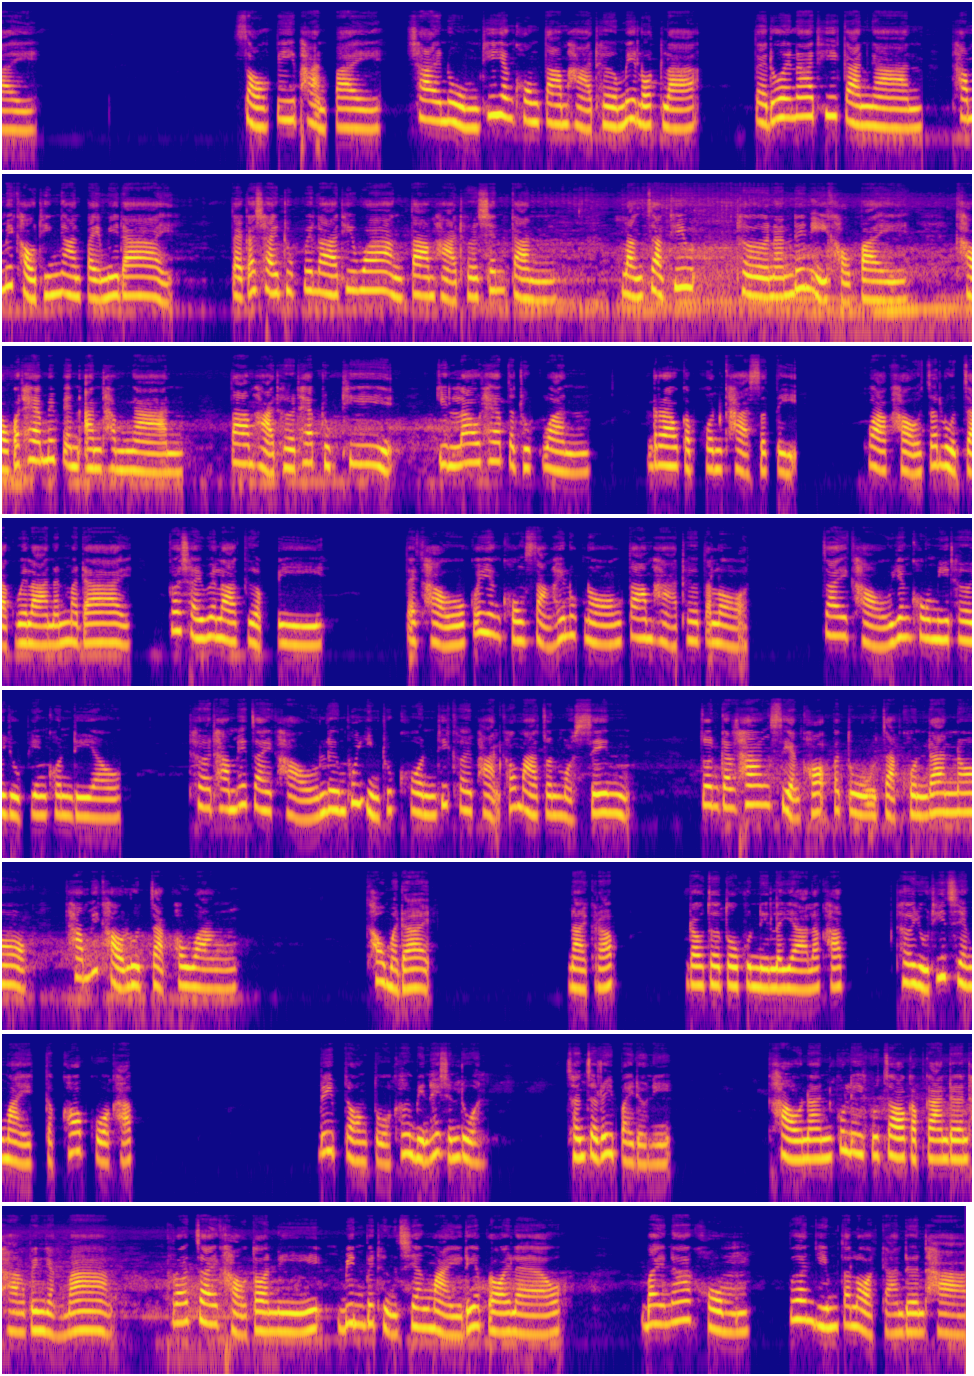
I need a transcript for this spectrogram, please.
สองปีผ่านไป ชายหนุ่มที่ยังคงตามหาเธอไม่ลดละ แต่ด้วยหน้าที่การงานทำให้เขาทิ้งงานไปไม่ได้ แต่ก็ใช้ทุกเวลาที่ว่างตามหาเธอเช่นกัน หลังจากที่เธอนั้นได้หนีเขาไป เขาก็แทบไม่เป็นอันทำงาน ตามหาเธอแทบทุกที่ กินเหล้าแทบจะทุกวัน เรากับคนขาดสติ กว่าเขาจะหลุดจากเวลานั้นมาได้ ก็ใช้เวลาเกือบปี แต่เขาก็ยังคงสั่งให้ลูกน้องตามหาเธอตลอด ใจเขายังคงมีเธออยู่เพียงคนเดียว เธอทำให้ใจเขาลืมผู้หญิงทุกคนที่เคยผ่านเข้ามาจนหมดสิ้น จนกระทั่งเสียงเคาะประตูจากคนด้านนอกทำให้เขาหลุดจากภวัง เข้ามาได้ นายครับ เราเจอตัวคุณนิลยาแล้วครับ เธออยู่ที่เชียงใหม่กับครอบครัวครับ รีบจองตั๋วเครื่องบินให้ฉันด่วน ฉันจะรีบไปเดี๋ยวนี้ เขานั้นกุลีกุจอกับการเดินทางเป็นอย่างมาก เพราะใจเขาตอนนี้บินไปถึงเชียงใหม่เรียบร้อยแล้ว ใบหน้าคมเปื้อนยิ้มตลอดการเดินทาง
